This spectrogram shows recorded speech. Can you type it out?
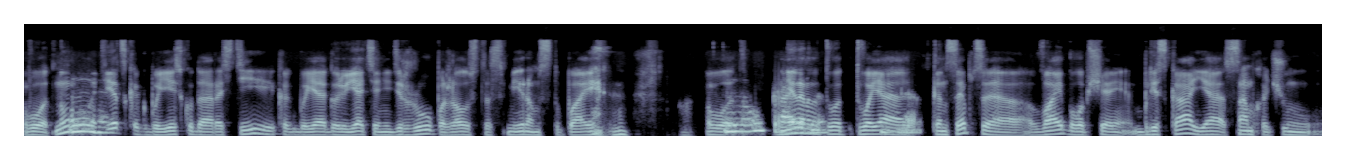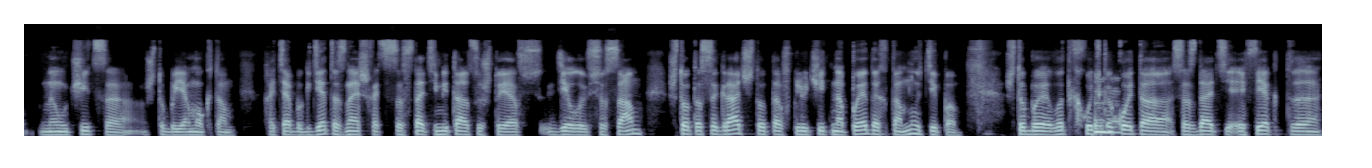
Вот, ну, mm-hmm. молодец, как бы есть куда расти, как бы я говорю, я тебя не держу, пожалуйста, с миром ступай. Вот. Ну, Мне, наверное, вот твоя да. концепция вайба вообще близка. Я сам хочу научиться, чтобы я мог там хотя бы где-то, знаешь, создать имитацию, что я делаю все сам, что-то сыграть, что-то включить на пэдах, там, ну, типа, чтобы вот хоть mm-hmm. какой-то создать эффект э,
